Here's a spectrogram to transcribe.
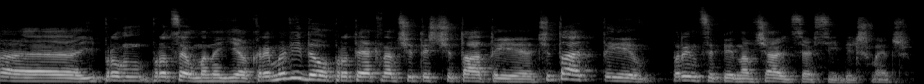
е, про, про це в мене є окреме відео про те, як навчитись читати. Читати, в принципі, навчаються всі більш-менш.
